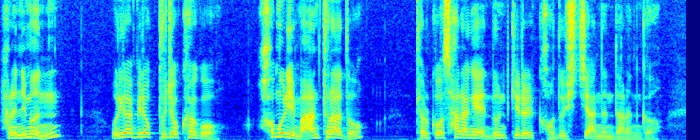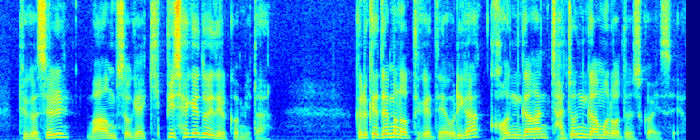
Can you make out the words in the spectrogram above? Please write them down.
하나님은 우리가 비록 부족하고 허물이 많더라도 결코 사랑의 눈길을 거두시지 않는다는 것. 그것을 마음속에 깊이 새겨둬야 될 겁니다. 그렇게 되면 어떻게 돼요? 우리가 건강한 자존감을 얻을 수가 있어요.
